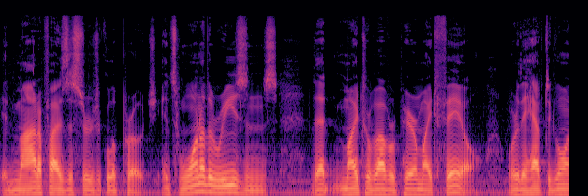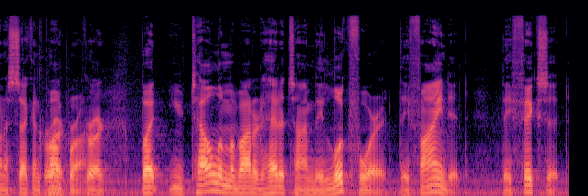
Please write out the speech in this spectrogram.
it modifies the surgical approach. It's one of the reasons that mitral valve repair might fail, or they have to go on a second correct, pump run. Correct. But you tell them about it ahead of time, they look for it, they find it, they fix it,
